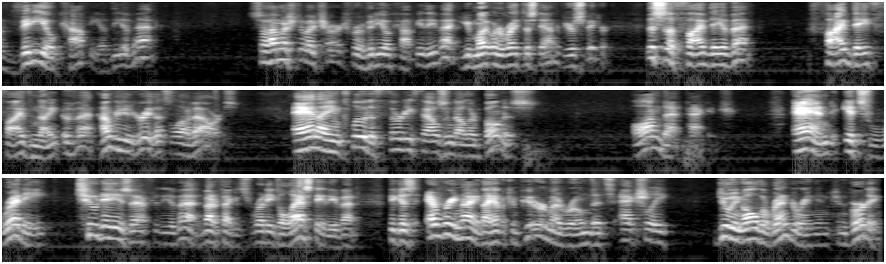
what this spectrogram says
a video copy of the event. So how much do I charge for a video copy of the event? You might want to write this down if you're a speaker. This is a five-day event five day, five night event. How many of you agree that's a lot of hours? And I include a $30,000 bonus on that package. And it's ready two days after the event. Matter of fact, it's ready the last day of the event because every night I have a computer in my room that's actually doing all the rendering and converting.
